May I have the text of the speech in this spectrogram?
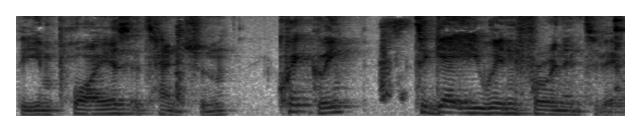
the employer's attention quickly to get you in for an interview?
